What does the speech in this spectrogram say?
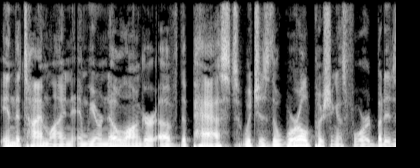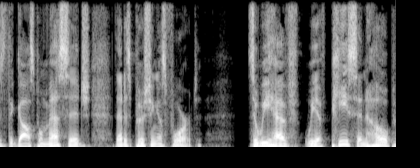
in the timeline, and we are no longer of the past, which is the world pushing us forward, but it is the gospel message that is pushing us forward. So we have we have peace and hope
